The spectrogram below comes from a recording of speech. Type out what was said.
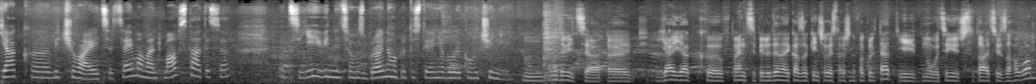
як е, відчувається цей момент мав статися цієї війни, цього збройного протистояння великого чи ні? Ну, дивіться, е, я як е, в принципі людина, яка закінчила історичний факультет, і ну оцінюючи ситуацію загалом,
